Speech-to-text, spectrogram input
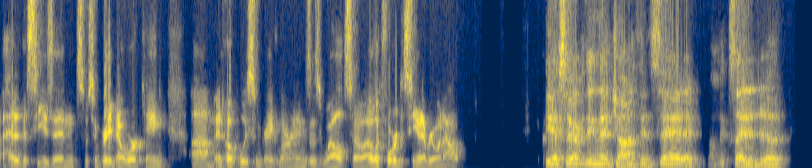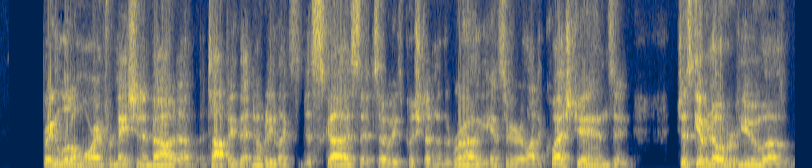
ahead of the season. So some great networking, um, and hopefully some great learnings as well. So I look forward to seeing everyone out. Yeah. So everything that Jonathan said, I'm excited to bring a little more information about a, a, topic that nobody likes to discuss that's always pushed under the rug answer a lot of questions and just give an overview of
